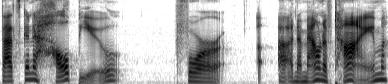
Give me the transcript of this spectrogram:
that's going to help you for a, an amount of time.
